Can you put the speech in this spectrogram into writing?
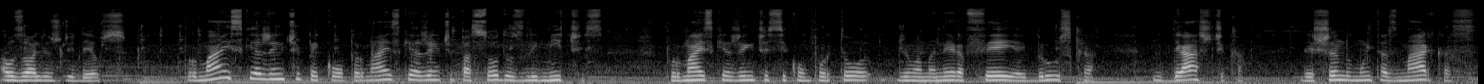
aos olhos de Deus. Por mais que a gente pecou, por mais que a gente passou dos limites, por mais que a gente se comportou de uma maneira feia e brusca e drástica, deixando muitas marcas,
